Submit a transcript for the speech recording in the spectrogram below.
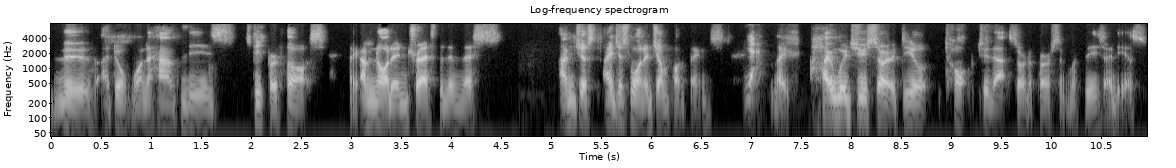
move. I don't want to have these deeper thoughts. Like, I'm not interested in this I'm just I just want to jump on things. Yeah. Like how would you sort of deal talk to that sort of person with these ideas?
